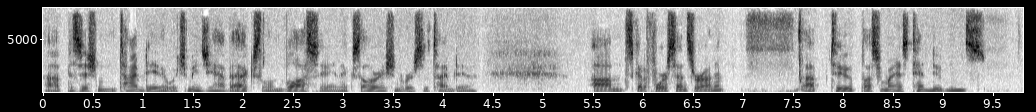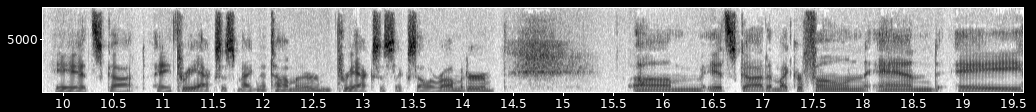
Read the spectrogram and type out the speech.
uh, position time data, which means you have excellent velocity and acceleration versus time data. Um, it's got a force sensor on it up to plus or minus 10 newtons. It's got a three axis magnetometer, three axis accelerometer. Um, it's got a microphone and a,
